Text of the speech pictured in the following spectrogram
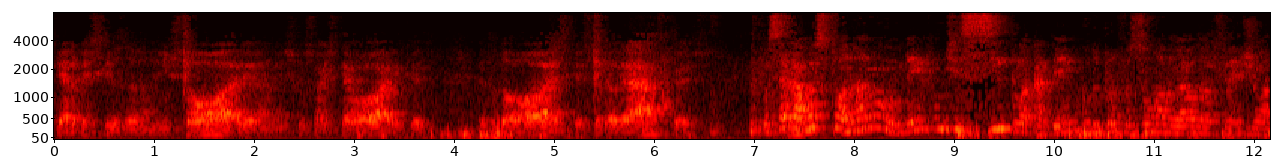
que era pesquisa em história, discussões teóricas, metodológicas, historiográficas. Você acabou se tornando meio que um discípulo acadêmico do professor Manuel da UFRJ, né?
